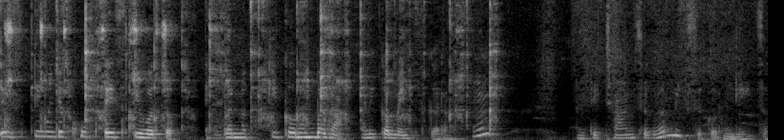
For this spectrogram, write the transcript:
टेस्टी म्हणजे खूप टेस्टी होतं. एकदा नक्की करून बघा आणि कमेंट्स करा. आणि ते छान सगळं मिक्स करून घ्यायचं.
